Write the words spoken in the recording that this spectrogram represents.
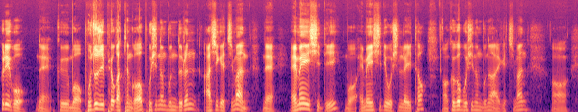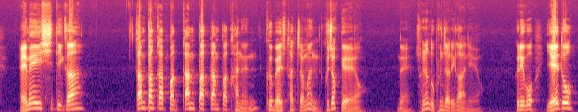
그리고 네, 그 뭐 보조 지표 같은 거 보시는 분들은 아시겠지만 네, MACD 뭐 MACD 오실레이터 어 그거 보시는 분은 알겠지만 어 MACD가 깜빡깜빡 깜빡깜빡하는 그 매수 타점은 그저께예요. 네, 전혀 높은 자리가 아니에요. 그리고 얘도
